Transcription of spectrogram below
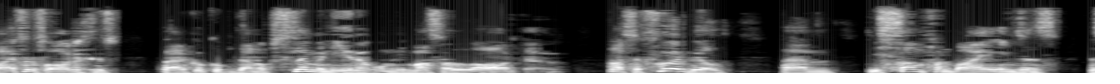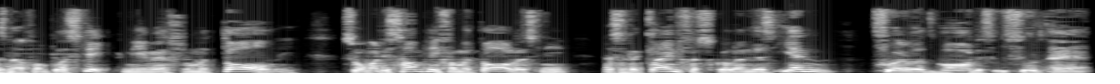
baie vervaardigers werk ook op dan op slim maniere om die massa laer te hou. As 'n voorbeeld, ehm um, die som van baie engines is nou van plastiek, nie meer van metaal nie. So omdat die som nie van metaal is nie, is dit 'n klein verskil en dis een voorbeeld waar die voertuie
